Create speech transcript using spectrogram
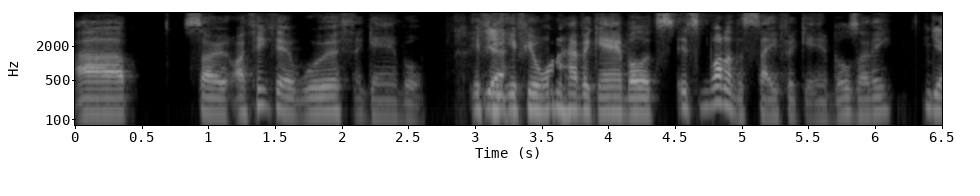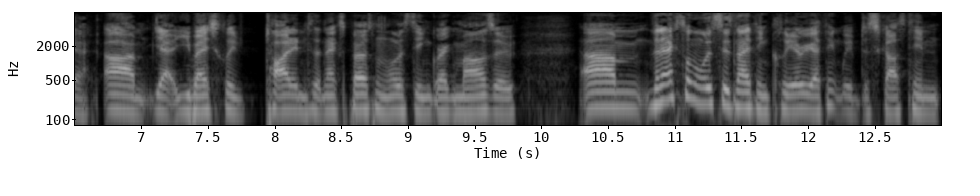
Uh, so I think they're worth a gamble. If Yeah. you if you want to have a gamble, it's it's one of the safer gambles. I think. Yeah, um, yeah. You basically tied into the next person on the list in Greg Marzhew. Um, the next on the list is Nathan Cleary. I think we've discussed him.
